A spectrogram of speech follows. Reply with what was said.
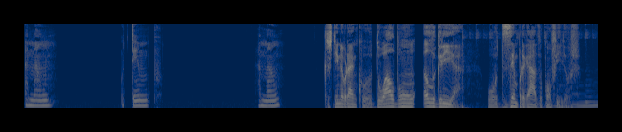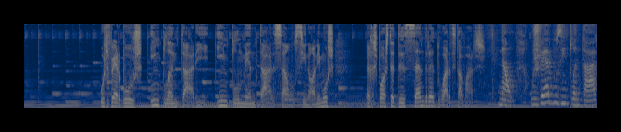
A mão, o tempo, a mão. Cristina Branco, do álbum Alegria, o desempregado com filhos. Os verbos implantar e implementar são sinónimos? A resposta de Sandra Duarte Tavares. Não, os verbos implantar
